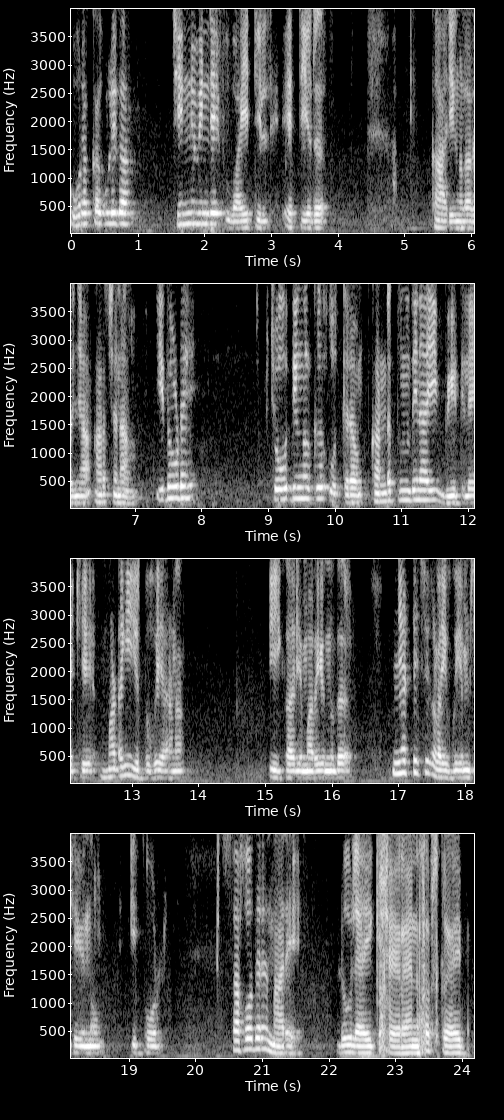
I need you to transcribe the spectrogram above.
ഉറക്ക ഗുളിക ചിന്നുവിന്റെ വയറ്റിൽ എത്തിയത്. കാര്യങ്ങൾ അറിഞ്ഞ അർച്ചന ഇതോടെ ചോദ്യങ്ങൾക്ക് ഉത്തരം കണ്ടെത്തുന്നതിനായി വീട്ടിലേക്ക് മടങ്ങിയെത്തുകയാണ് ഈ കാര്യം അറിയുന്നത്. ഞെട്ടിച്ചു കളയുകയും ചെയ്യുന്നു. ഇപ്പോൾ സഹോദരന്മാരെ do like share and subscribe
